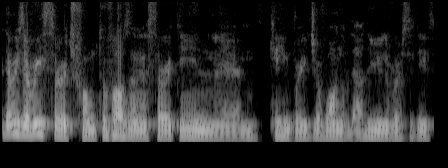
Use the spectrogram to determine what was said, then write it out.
There is a research from 2013, um, Cambridge, of one of the other universities,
